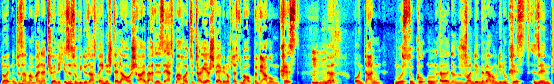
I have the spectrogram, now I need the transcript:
Leuten interessant machen? Weil natürlich ist es so, wie du sagst, wenn ich eine Stelle ausschreibe, also ist es erstmal heutzutage ja schwer genug, dass du überhaupt Bewerbungen kriegst. Mhm. Ne? Und dann musst du gucken, äh, von den Bewerbungen, die du kriegst, sind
